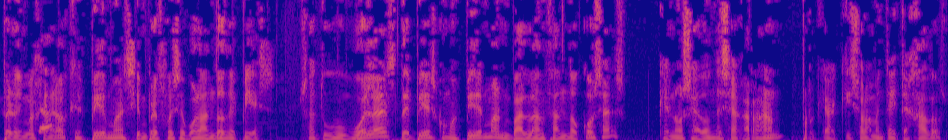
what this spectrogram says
pero imaginaos que Spider-Man siempre fuese volando de pies. O sea, tú vuelas de pies como Spider-Man, vas lanzando cosas que no sé a dónde se agarrarán, porque aquí solamente hay tejados,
